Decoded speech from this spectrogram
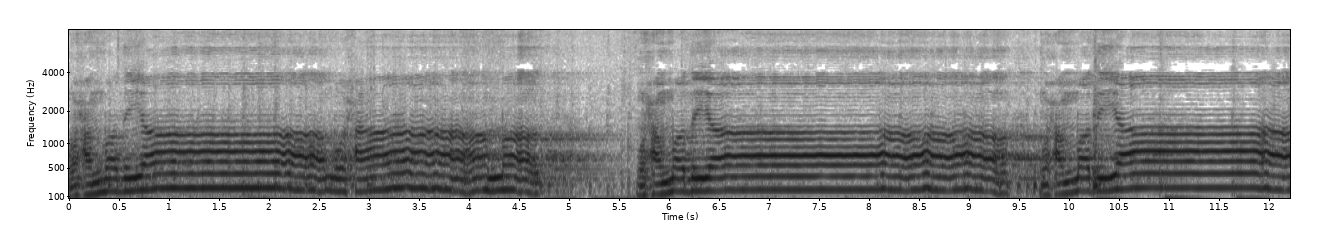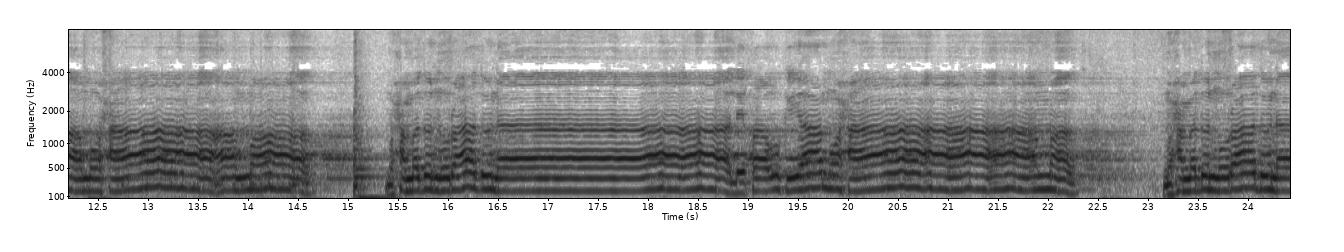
محمد يا محمد محمد يا محمد يا محمد محمد مرادنا لقاؤك يا محمد محمد مرادنا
